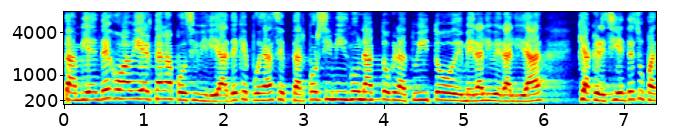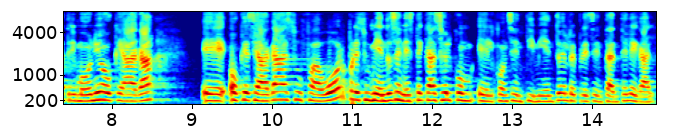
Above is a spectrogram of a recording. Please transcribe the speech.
También dejó abierta la posibilidad de que pueda aceptar por sí mismo un acto gratuito o de mera liberalidad que acreciente su patrimonio o que haga eh, o que se haga a su favor, presumiéndose en este caso el, consentimiento del representante legal.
